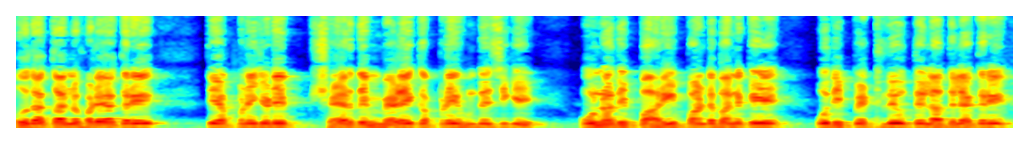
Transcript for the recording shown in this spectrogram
ਉਹਦਾ ਕੰਨ ਫੜਿਆ ਕਰੇ ਤੇ ਆਪਣੇ ਜਿਹੜੇ ਸ਼ਹਿਰ ਦੇ ਮੈਲੇ ਕੱਪੜੇ ਹੁੰਦੇ ਸੀਗੇ ਉਹਨਾਂ ਦੀ ਭਾਰੀ ਪੰਡ ਬੰਨ ਕੇ ਉਹਦੀ ਪਿੱਠ ਦੇ ਉੱਤੇ ਲੱਦ ਲਿਆ ਕਰੇ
